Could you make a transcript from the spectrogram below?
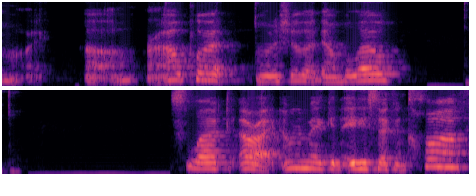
All right, uh, our output, I want to show that down below. Select, all right, I'm going to make an 80 second clock.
